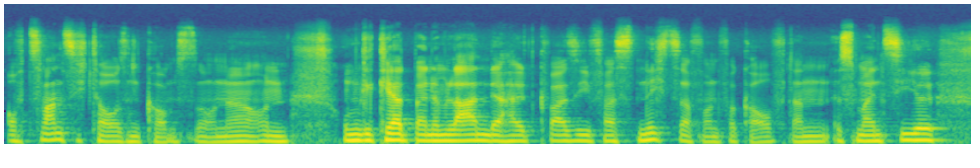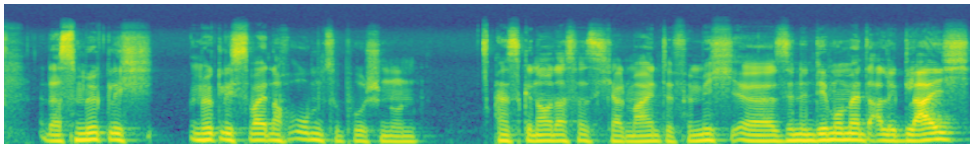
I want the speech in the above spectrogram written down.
auf 20.000 kommst, so, ne? Und umgekehrt bei einem Laden, der halt quasi fast nichts davon verkauft, dann ist mein Ziel, das möglich, möglichst weit nach oben zu pushen und das ist genau das, was ich halt meinte. Für mich äh, sind in dem Moment alle gleich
